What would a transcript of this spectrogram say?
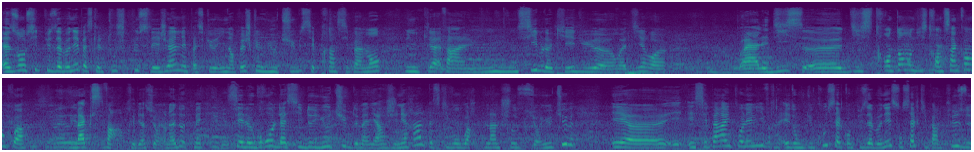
elles ont aussi de plus d'abonnés parce qu'elles touchent plus les jeunes et parce qu'il n'empêche que YouTube, c'est principalement une, enfin, cible qui est du, euh, on va dire, euh, voilà, les 10, euh, 10, 30 ans, 10, 35 ans, quoi. Max, enfin après bien sûr il y en a d'autres, mais Oui, c'est le gros de la cible de YouTube de manière générale parce qu'ils vont voir plein de choses sur YouTube. Et, euh, et- et c'est pareil pour les livres. Et donc du coup, celles qui ont plus d'abonnés sont celles qui parlent plus de,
